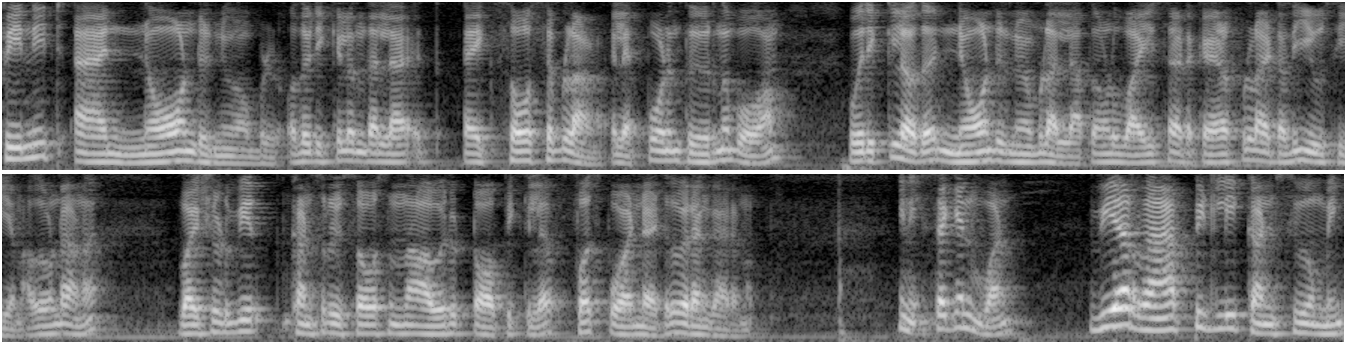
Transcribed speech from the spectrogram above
finite and non renewable അതൊരിക്കലും എന്തല്ല എക്സോസബിൾ ആണ്. അല്ലെ? എപ്പോഴും തീർന്നു പോവാം. ഒരിക്കലും അത് നോൺ റിന്യൂവബിൾ അല്ല. അപ്പോൾ നമ്മൾ വൈസായിട്ട് കെയർഫുള്ളായിട്ട് അത് യൂസ് ചെയ്യണം. അതുകൊണ്ടാണ് why should we consider resource എന്ന ആ ഒരു ടോപ്പിക്കിൽ ഫസ്റ്റ് പോയിന്റ് ആയിട്ട് വരാൻ കാരണം. ഇനി second one we are rapidly consuming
